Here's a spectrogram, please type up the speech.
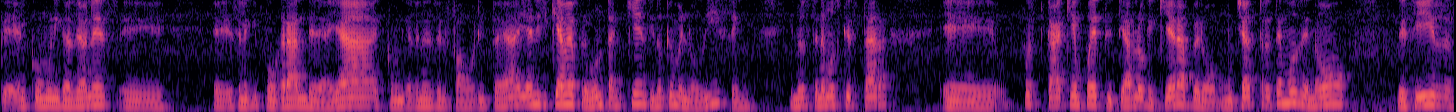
que el Comunicaciones es el equipo grande de allá, Comunicaciones es el favorito de allá. Ya ni siquiera me preguntan quién, sino que me lo dicen. Y nosotros tenemos que estar, pues cada quien puede tuitear lo que quiera, pero mucha, tratemos de no decir,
